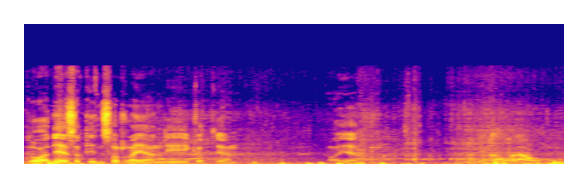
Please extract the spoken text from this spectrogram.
gawa na yan sa tensor na yan, iikot yan. O yan. Dito, wala oh.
